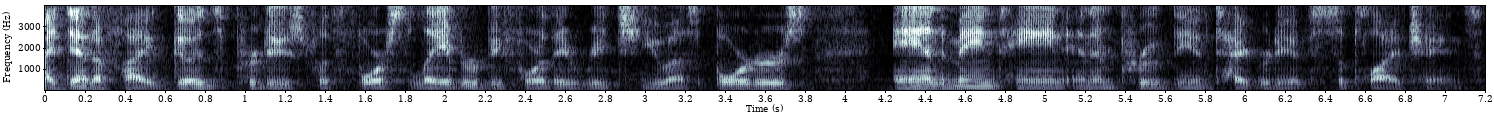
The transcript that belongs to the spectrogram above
identify goods produced with forced labor before they reach U.S. borders, and maintain and improve the integrity of supply chains.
